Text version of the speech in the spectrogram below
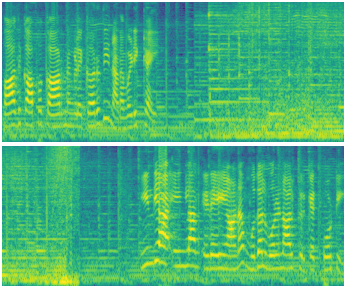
பாதுகாப்பு காரணங்களை கருதி நடவடிக்கை. இந்தியா இங்கிலாந்து இடையேயான முதல் ஒருநாள் கிரிக்கெட் போட்டி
